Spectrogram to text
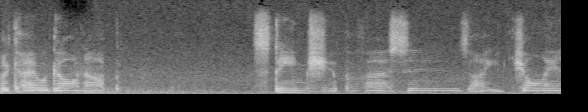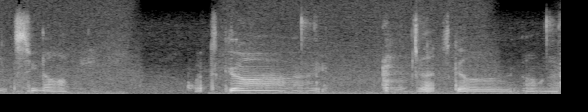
Okay, we're going up. Steamship versus a giant tsunami. Let's go. Let's go. Oh no.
